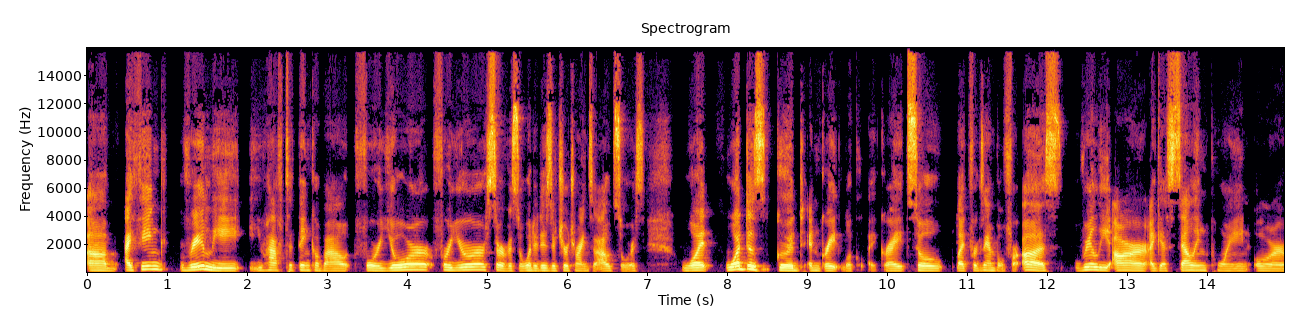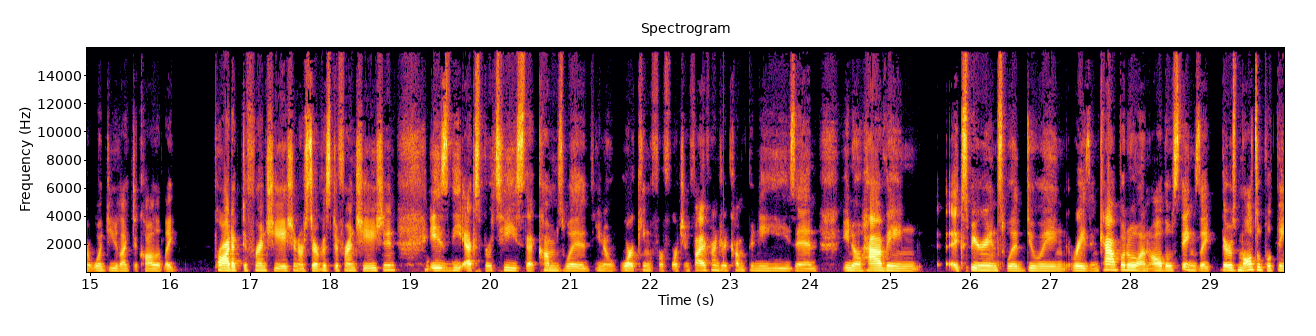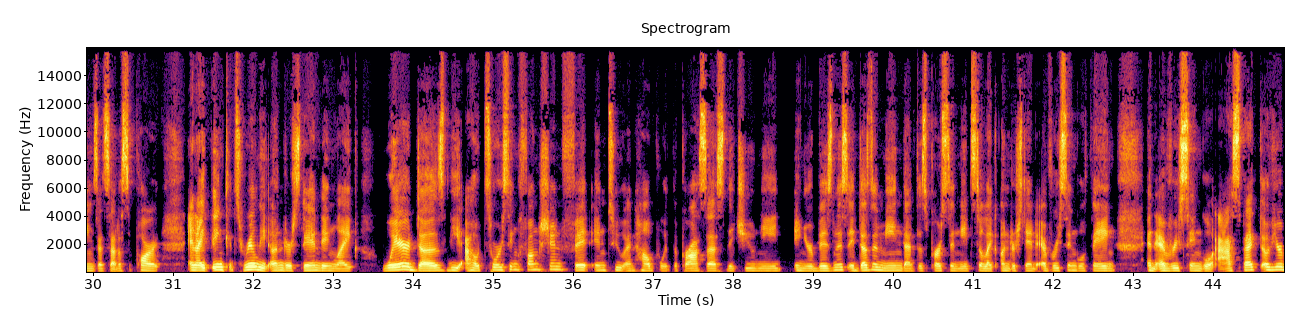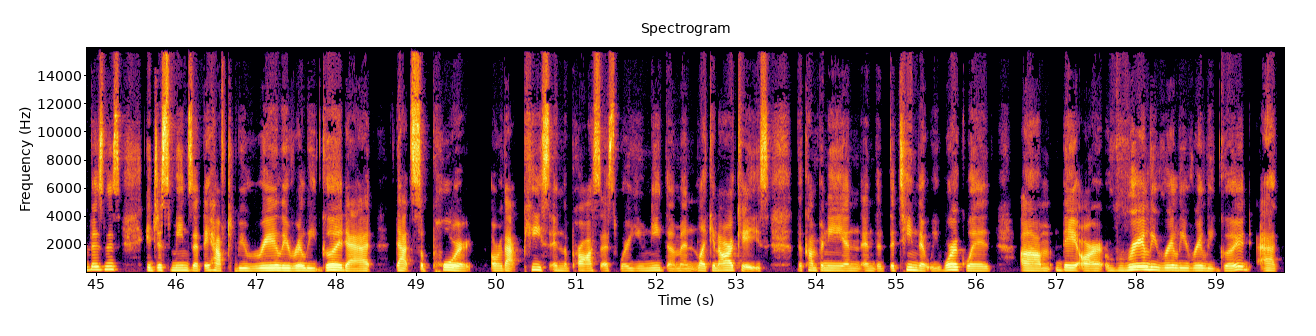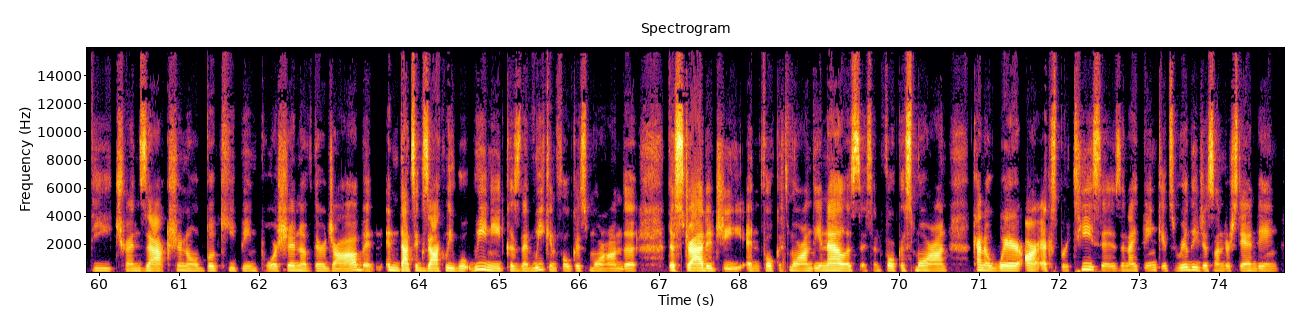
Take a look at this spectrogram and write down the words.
um, i think really you have to think about for your for your service or what it is that you're trying to outsource what what does good and great look like right? So like for example for us really our i guess selling point or what do you like to call it like product differentiation or service differentiation is the expertise that comes with you know working for fortune 500 companies and you know having experience with doing raising capital and all those things like there's multiple things that set us apart. And i think it's really understanding like where does the outsourcing function fit into and help with the process that you need in your business? It doesn't mean that this person needs to like understand every single thing and every single aspect of your business. It just means that they have to be really really good at that support or that piece in the process where you need them and like in our case the company and and the, the team that we work with um, they are really really really good at the transactional bookkeeping portion of their job and, and that's exactly what we need because then we can focus more on the the strategy and focus more on the analysis and focus more on kind of where our expertise is and i think it's really just understanding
